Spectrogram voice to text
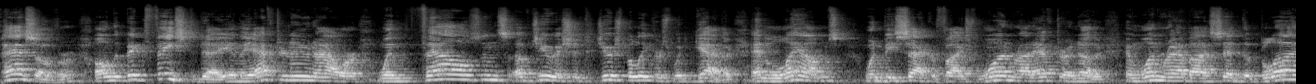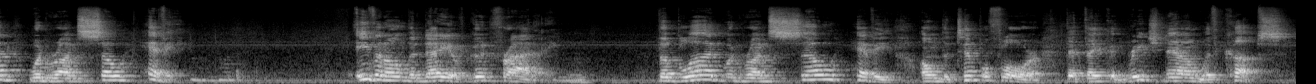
Passover, on the big feast day in the afternoon hour when thousands of Jewish, Jewish believers would gather and lambs would be sacrificed one right after another. And one rabbi said the blood would run so heavy, even on the day of Good Friday, the blood would run so heavy on the temple floor that they could reach down with cups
